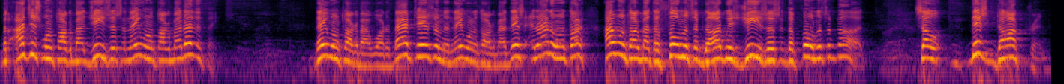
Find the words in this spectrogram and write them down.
but I just want to talk about Jesus and they want to talk about other things. They want to talk about water baptism and they want to talk about this, and I don't want to talk. I want to talk about the fullness of God, which Jesus is the fullness of God. So, this doctrine,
